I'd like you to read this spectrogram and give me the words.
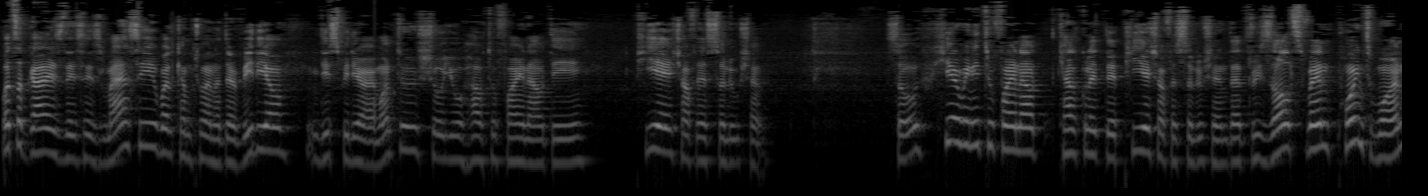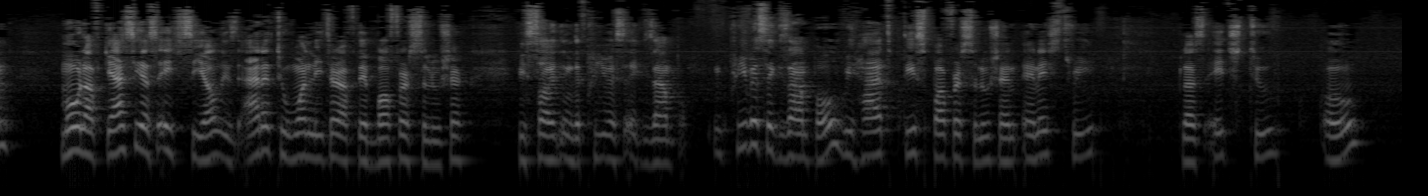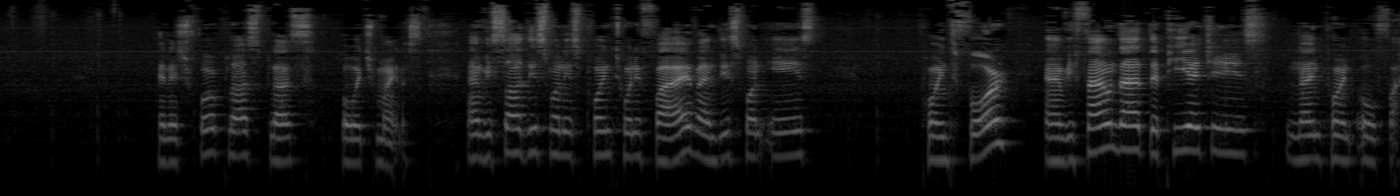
What's up guys, this is Masi, welcome to another video. In this video I want to show you how to find out the pH of a solution. So here we need to find out, calculate the pH of a solution that results when 0.1 mole of gaseous HCl is added to 1 liter of the buffer solution. We saw it in the previous example. In previous example we had this buffer solution NH3 plus H2O NH4 plus plus OH minus. And we saw this one is 0.25 and this one is 0.4 and we found that the pH is 9.05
